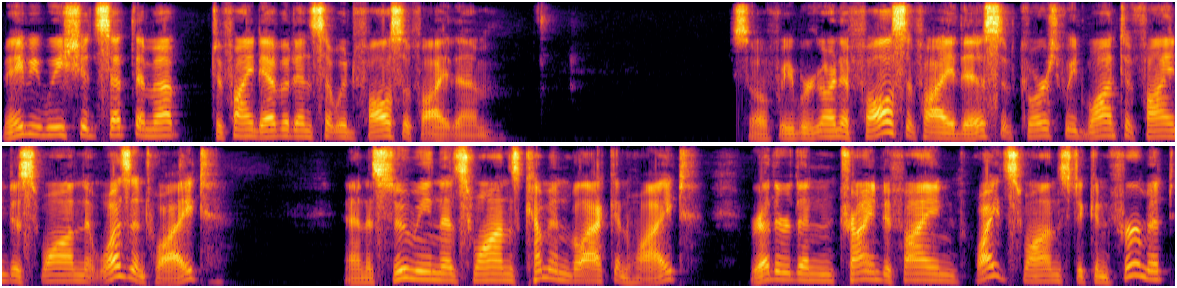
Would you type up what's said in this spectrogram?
maybe we should set them up to find evidence that would falsify them. So if we were going to falsify this, of course, we'd want to find a swan that wasn't white. And assuming that swans come in black and white, rather than trying to find white swans to confirm it,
